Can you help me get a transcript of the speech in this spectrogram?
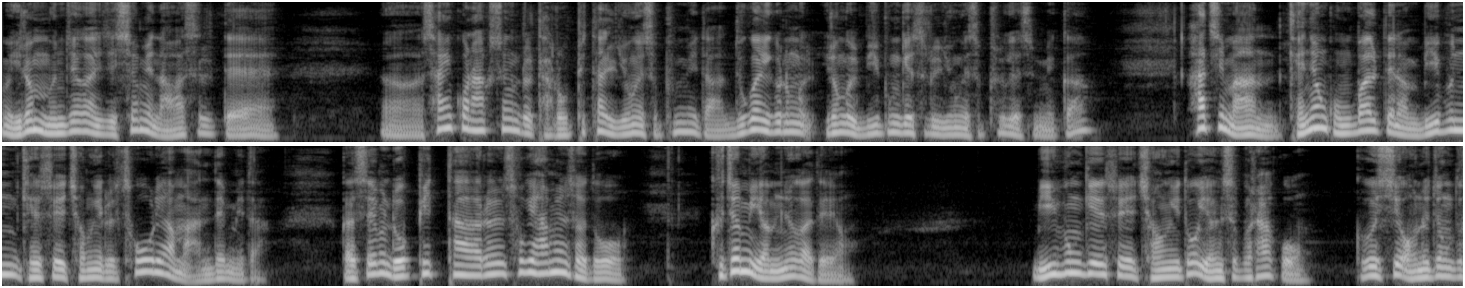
이런 문제가 이제 시험에 나왔을 때 어, 상위권 학생들 다 로피탈 이용해서 풉니다. 누가 이런 걸, 이런 걸 미분계수를 이용해서 풀겠습니까? 하지만 개념 공부할 때는 미분계수의 정의를 소홀히 하면 안 됩니다. 그러니까 쌤이 로피탈을 소개하면서도 그 점이 염려가 돼요. 미분계수의 정의도 연습을 하고 그것이 어느 정도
